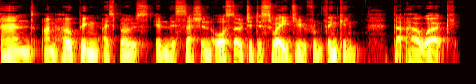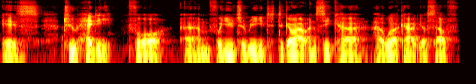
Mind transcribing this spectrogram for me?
And I'm hoping, I suppose, in this session also to dissuade you from thinking that her work is too heady for um, for you to read, to go out and seek her her work out yourself.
